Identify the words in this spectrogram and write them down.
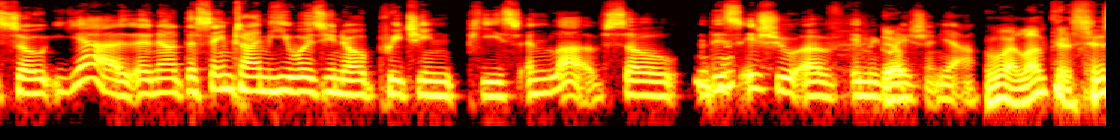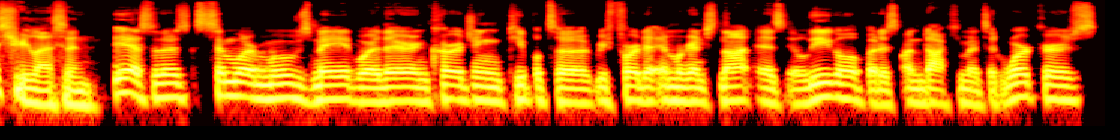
So, yeah. And at the same time, he was, you know, preaching peace and love. So, mm-hmm. this issue of immigration, yep. yeah. Oh, I love this history lesson. Yeah. So, there's similar moves made where they're encouraging people to refer to immigrants not as illegal, but as undocumented workers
